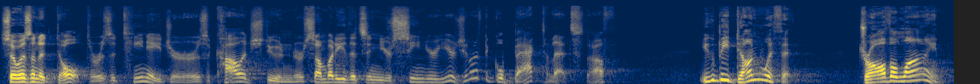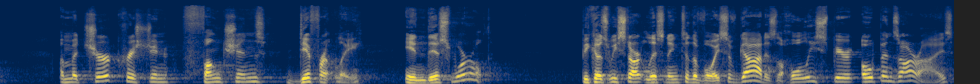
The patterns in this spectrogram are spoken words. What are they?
So, as an adult, or as a teenager, or as a college student, or somebody that's in your senior years, you don't have to go back to that stuff. You can be done with it. Draw the line. A mature Christian functions differently in this world because we start listening to the voice of God as the Holy Spirit opens our eyes,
